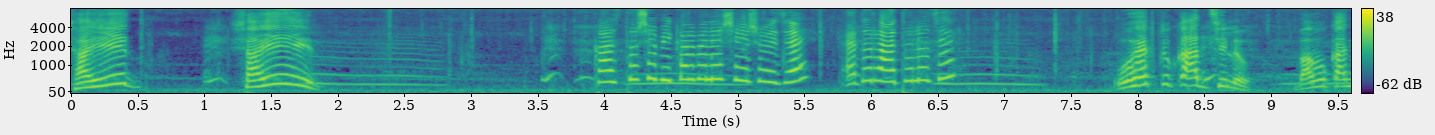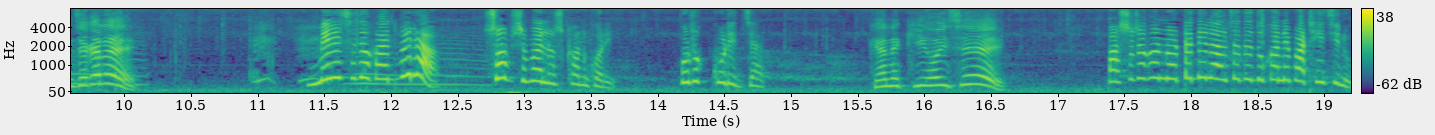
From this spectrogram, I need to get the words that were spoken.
শাহিদ শাহিদ। কাজ তো সে বিকালবেলা শেষ হয়ে যায়। এত রাত হলো যে ও একটু কাজ ছিল বাবু কাঁদছে কেন? মেরেছে তো কাঁদবে না। সব সময় লুস্কান করে। হুটুক করে যাক। কেন কি হয়েছে পাঁচশো টাকার নোটটা দিয়ে লালচাতে দোকানে পাঠিয়েছিনু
